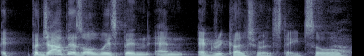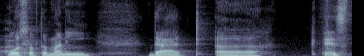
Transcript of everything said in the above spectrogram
it, Punjab has always been an agricultural state. So most of the money that uh, is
